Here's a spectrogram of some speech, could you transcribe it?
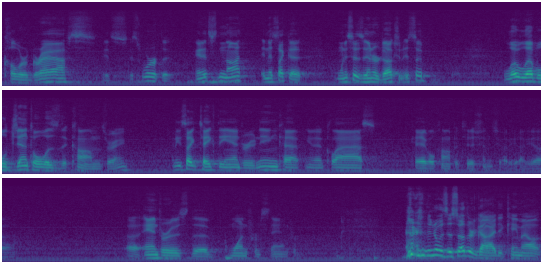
color graphs. It's, it's worth it. And it's not, and it's like a, when it says introduction, it's a low level gentle as it comes, right? And he's like, take the Andrew Ng cap, you know, class, Kaggle competitions, yada, yada, yada. Uh, Andrew's the one from Stanford. then there was this other guy that came out,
